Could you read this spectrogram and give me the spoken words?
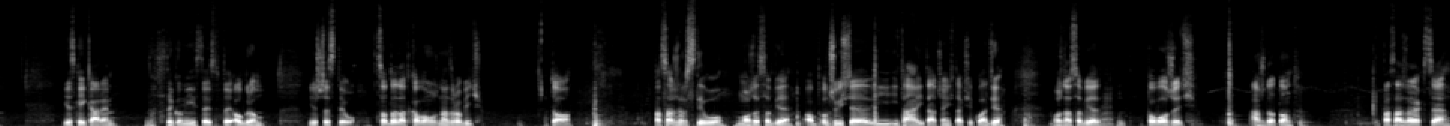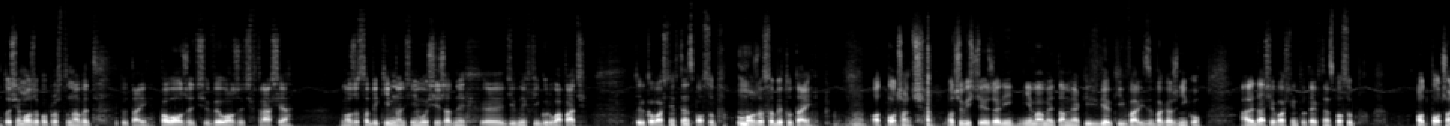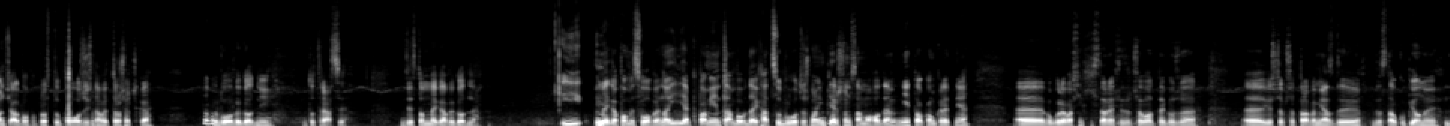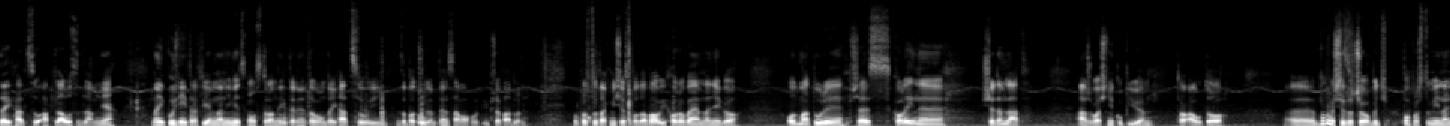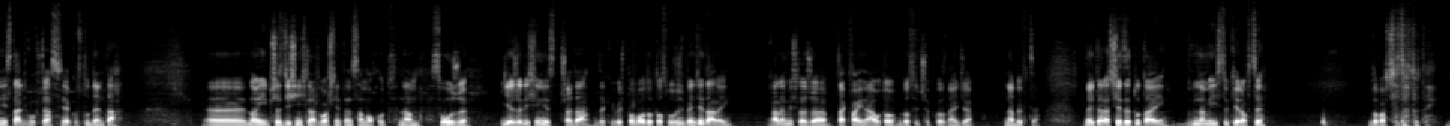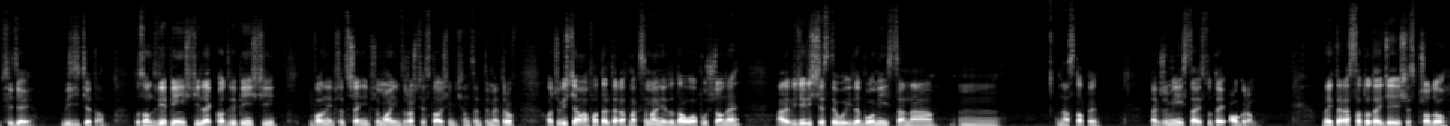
jest kejkarem, no to tego miejsca jest tutaj ogrom jeszcze z tyłu. Co dodatkowo można zrobić? To pasażer z tyłu może sobie, oczywiście i, i ta i ta część tak się kładzie, można sobie położyć aż dotąd. Pasażer jak chce, to się może po prostu nawet tutaj położyć, wyłożyć w trasie może sobie kimnąć, nie musi żadnych e, dziwnych figur łapać, tylko właśnie w ten sposób może sobie tutaj odpocząć. Oczywiście, jeżeli nie mamy tam jakichś wielkich waliz w bagażniku, ale da się właśnie tutaj w ten sposób odpocząć albo po prostu położyć nawet troszeczkę, żeby było wygodniej do trasy. Więc jest to mega wygodne i mega pomysłowe. No i jak pamiętam, bo Daihatsu było też moim pierwszym samochodem, nie to konkretnie. E, w ogóle właśnie historia się zaczęła od tego, że e, jeszcze przed prawem jazdy został kupiony Daihatsu Applaus dla mnie. No i później trafiłem na niemiecką stronę internetową Daihatsu i zobaczyłem ten samochód i przepadłem. Po prostu tak mi się spodobał i chorowałem na niego od matury przez kolejne 7 lat, aż właśnie kupiłem to auto E, bo wreszcie zaczęło być po prostu mnie na nie stać wówczas jako studenta. E, No i przez 10 lat właśnie ten samochód nam służy. Jeżeli się nie sprzeda z jakiegoś powodu, to służyć będzie dalej. Ale myślę, że tak fajne auto dosyć szybko znajdzie nabywcę. No i teraz siedzę tutaj na miejscu kierowcy. Zobaczcie, co tutaj się dzieje. Widzicie to. To są dwie pięści, lekko dwie pięści wolnej przestrzeni przy moim wzroście 180 cm. Oczywiście mam fotel teraz maksymalnie do dołu opuszczony, ale widzieliście z tyłu ile było miejsca na, mm, na stopy. Także miejsca jest tutaj ogrom. No i teraz co tutaj dzieje się z przodu?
